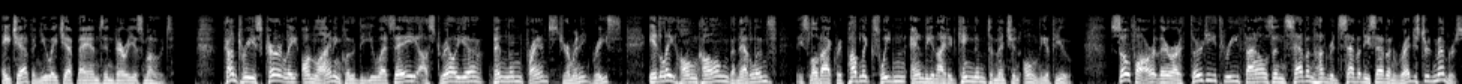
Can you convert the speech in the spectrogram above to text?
HF and UHF bands in various modes. Countries currently online include the USA, Australia, Finland, France, Germany, Greece, Italy, Hong Kong, the Netherlands, the Slovak Republic, Sweden, and the United Kingdom, to mention only a few. So far, there are 33,777 registered members,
